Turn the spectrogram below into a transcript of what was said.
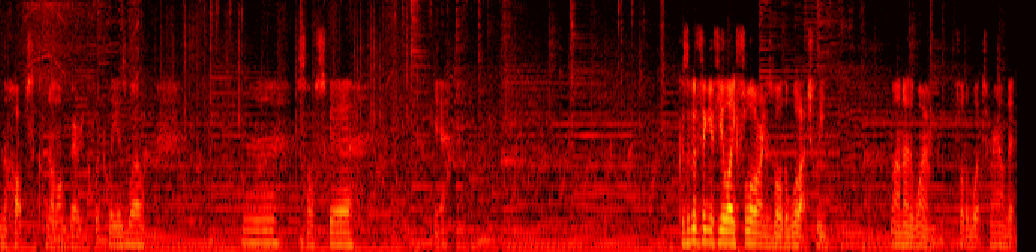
And the hops are coming along very quickly as well. Uh, Solskjaer, yeah. Because the good thing if you lay flooring as well, the will actually... Oh no, they won't for the what's around it.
